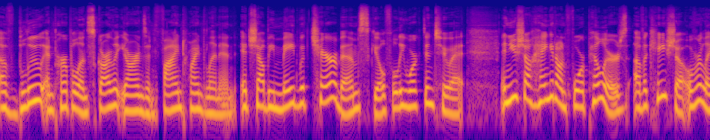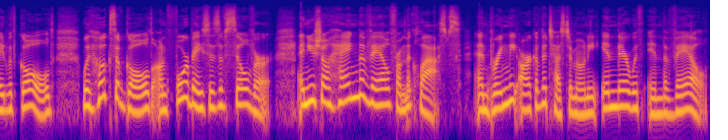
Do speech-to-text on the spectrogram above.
of blue and purple and scarlet yarns and fine twined linen. It shall be made with cherubim skillfully worked into it. And you shall hang it on four pillars of acacia overlaid with gold, with hooks of gold on four bases of silver. And you shall hang the veil from the clasps, and bring the ark of the testimony in there within the veil.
